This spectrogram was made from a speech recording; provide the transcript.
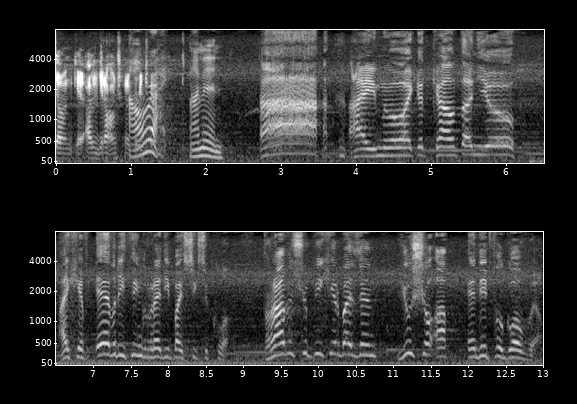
don't get. I you know, I'm just gonna. All click it. I'm in. Ah, I knew I could count on you. I have everything ready by 6 o'clock. Travis should be here by then. You show up and it will go well.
